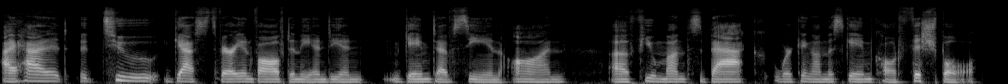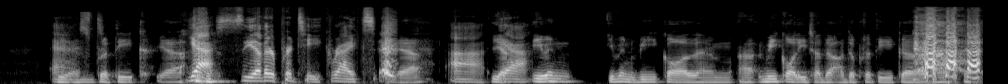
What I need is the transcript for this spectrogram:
I had two guests very involved in the Indian game dev scene on a few months back, working on this game called Fishbowl. And yes, Pratik. Yeah. yes, the other Pratik, right? Yeah. Uh, yeah. yeah. Even even we call him. Uh, we call each other other Pratik uh,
